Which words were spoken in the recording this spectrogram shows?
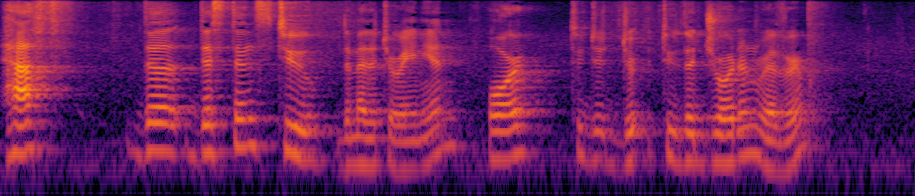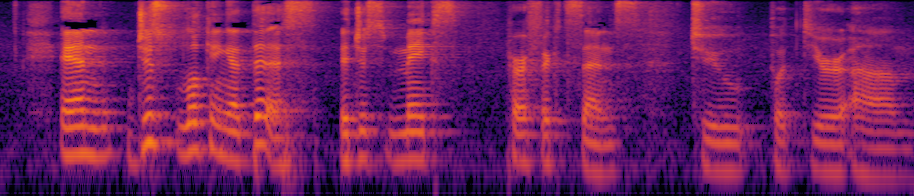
Half the distance to the Mediterranean or to the, to the Jordan River. And just looking at this, it just makes perfect sense to put your, um,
